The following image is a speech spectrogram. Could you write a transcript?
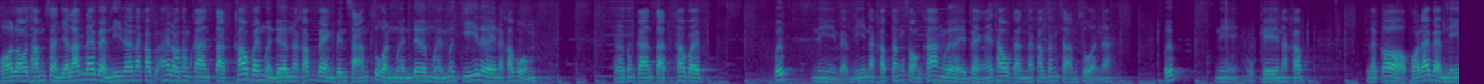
พอเราทำสัญลักษณ์ได้แบบนี้แล้วนะครับ ให้เราทำการตัดเข้าไปเหมือนเดิมนะครับ แบ่งเป็น 3 ส่วนเหมือนเดิมเหมือนเมื่อกี้เลยนะครับผม เราทำการตัดเข้าไปปุ๊บนี่แบบนี้นะครับทั้งสองข้างเลยแบ่งให้เท่ากันนะครับ ทั้ง 3 ส่วนนะปุ๊บนี่โอเคนะครับ แล้วก็พอได้แบบนี้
